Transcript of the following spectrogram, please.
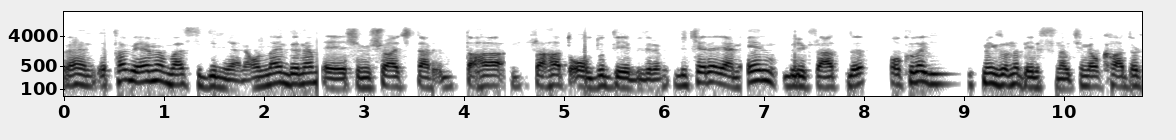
Ben e, tabii hemen bahsedeyim yani. Online dönem e, şimdi şu açıdan daha rahat oldu diyebilirim. Bir kere yani en büyük rahatlığı okula gitmek zorunda değiliz sınav için ve o K4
